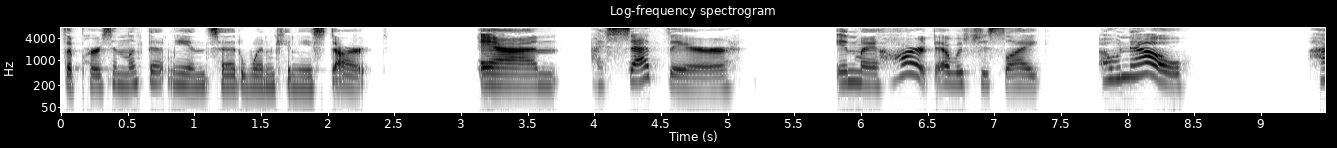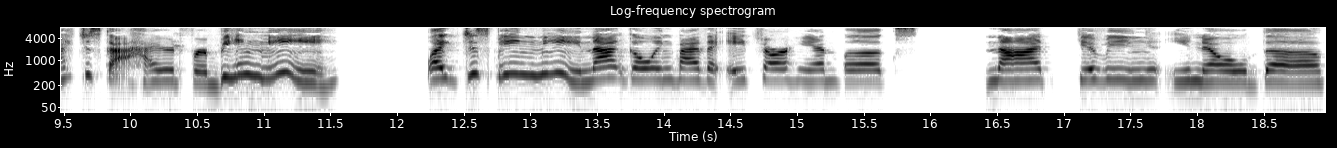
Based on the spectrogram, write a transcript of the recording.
the person looked at me and said, When can you start? And I sat there in my heart. I was just like, Oh no, I just got hired for being me. Like just being me, not going by the HR handbooks, not giving, you know, the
